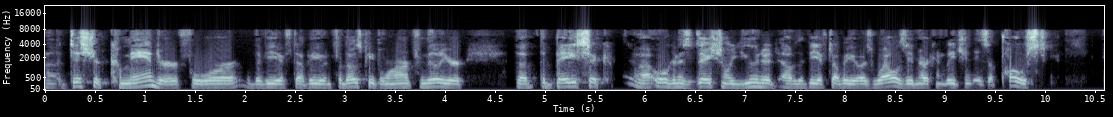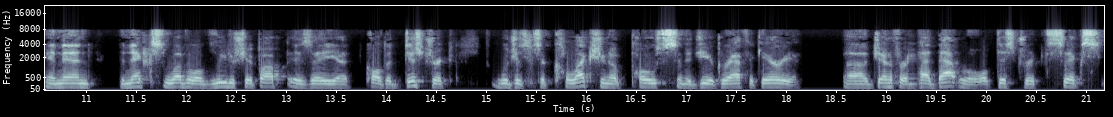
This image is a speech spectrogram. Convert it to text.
a, district commander for the VFW, and for those people who aren't familiar, the, the basic uh, organizational unit of the VFW, as well as the American Legion, is a post and then the next level of leadership up is a uh, called a district, which is a collection of posts in a geographic area. Uh, Jennifer had that role, District Six.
